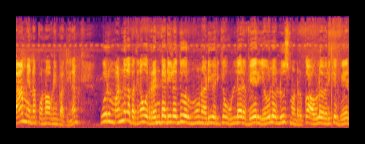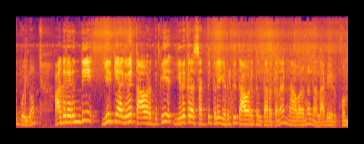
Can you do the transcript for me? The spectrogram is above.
வேம் என்ன பண்ணோம் அப்படின்னு பார்த்தீங்கன்னா ஒரு மண்ணில் பார்த்தீங்கன்னா ஒரு ரெண்டு அடியிலேருந்து ஒரு மூணு அடி வரைக்கும் உள்ள வேர் எவ்வளோ லூஸ் பண்ணுறக்கோ அவ்வளோ வரைக்கும் வேர் போயிடும். அதிலிருந்து இயற்கையாகவே தாவரத்துக்கு இருக்கிற சத்துக்களை எடுத்து தாவரங்கள் தரத்தான தாவரங்கள் நல்லாவே இருக்கும்.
